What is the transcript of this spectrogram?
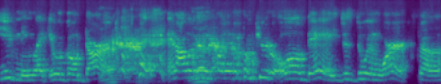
evening, like it would go dark. and I was in front of the computer all day just doing work. So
